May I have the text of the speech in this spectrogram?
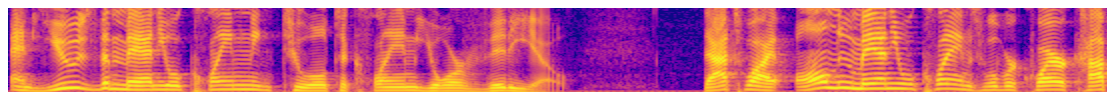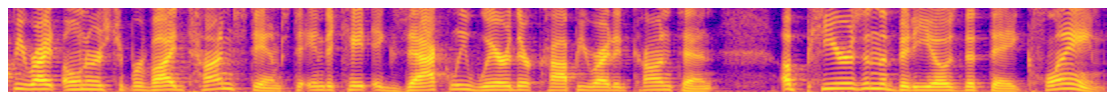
and use the manual claiming tool to claim your video. That's why all new manual claims will require copyright owners to provide timestamps to indicate exactly where their copyrighted content appears in the videos that they claim.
